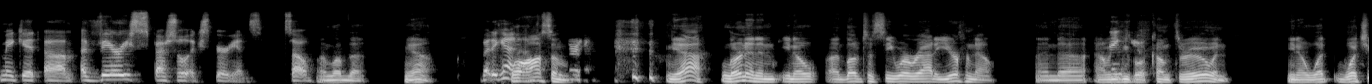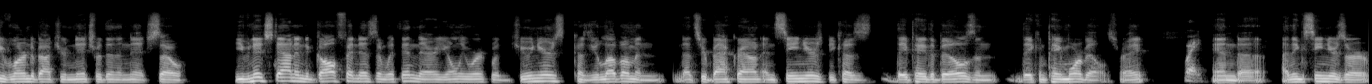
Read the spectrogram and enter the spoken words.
make it um, a very special experience. So I love that. Yeah. But again, well, I'm awesome. Learning. yeah, learning, and you know, I'd love to see where we're at a year from now, and uh, how many Thank people you. have come through, and you know what what you've learned about your niche within the niche. So you've niched down into golf fitness and within there you only work with juniors because you love them and that's your background and seniors because they pay the bills and they can pay more bills right? Right. And uh, i think seniors are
